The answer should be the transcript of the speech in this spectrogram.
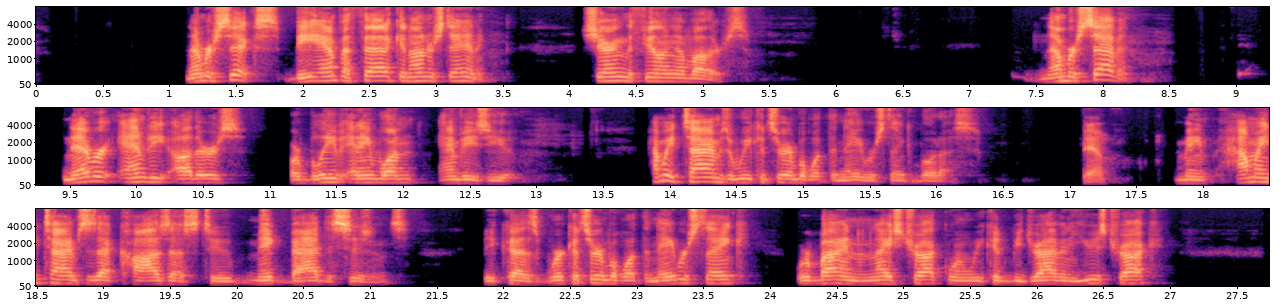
Number six, be empathetic and understanding, sharing the feeling of others. Number seven, never envy others or believe anyone envies you. How many times are we concerned about what the neighbors think about us? Yeah. I mean, how many times does that cause us to make bad decisions? because we're concerned about what the neighbors think. We're buying a nice truck when we could be driving a used truck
